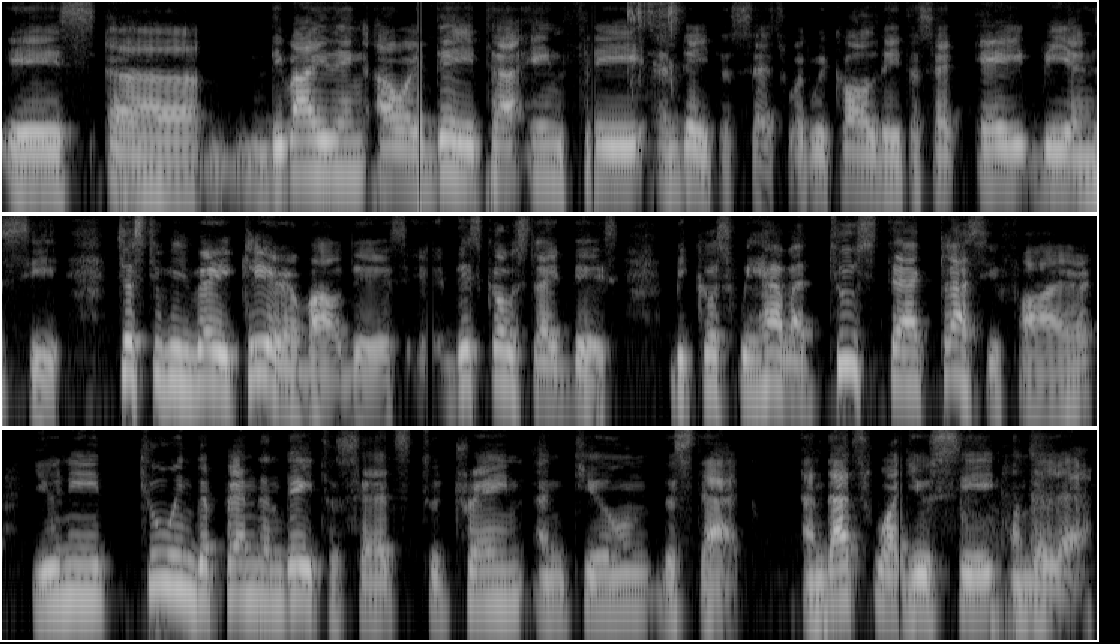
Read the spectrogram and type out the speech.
is uh, dividing our data in three uh, data sets, what we call data set A, B, and C. Just to be very clear about this, this goes like this. Because we have a two-stack classifier, you need two independent data sets to train and tune the stack. And that's what you see on the left.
